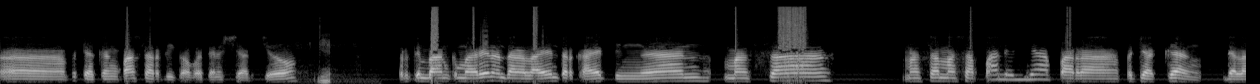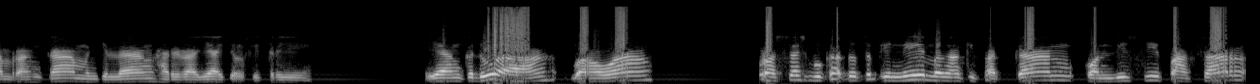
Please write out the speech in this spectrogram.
uh, pedagang pasar di Kabupaten Sidoarjo. Yeah. Pertimbangan kemarin antara lain terkait dengan masa masa-masa panennya para pedagang dalam rangka menjelang Hari Raya Idul Fitri. Yang kedua, bahwa proses buka tutup ini mengakibatkan kondisi pasar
